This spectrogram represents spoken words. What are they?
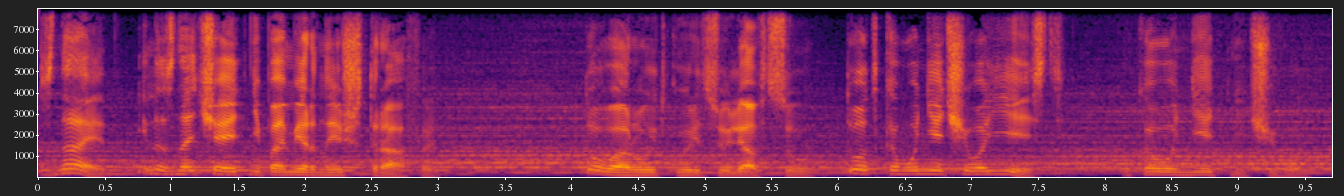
Знает и назначает непомерные штрафы. Кто ворует курицу или овцу, тот, кому нечего есть, у кого нет ничего.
